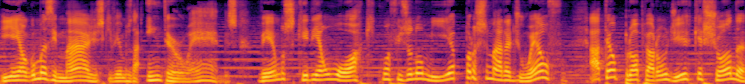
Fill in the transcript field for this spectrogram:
E em algumas imagens que vemos da interwebs, vemos que ele é um orc com a fisionomia aproximada de um elfo. Até o próprio Arondir questiona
